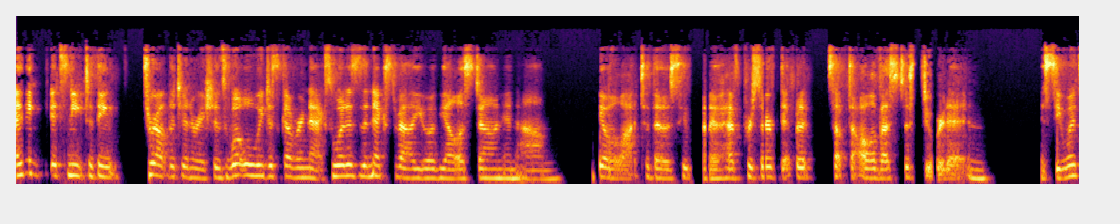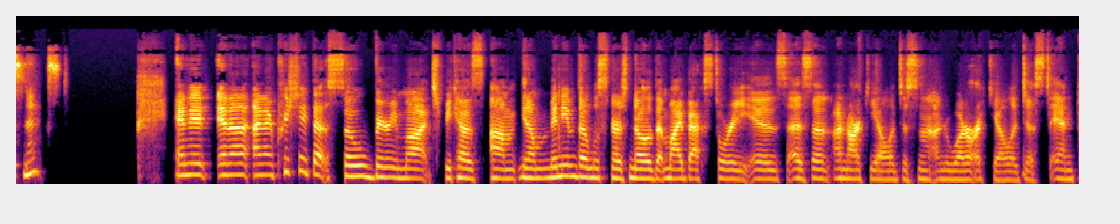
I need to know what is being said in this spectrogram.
I think it's neat to think throughout the generations, what will we discover next? What is the next value of Yellowstone? And um, you owe a lot to those who kind of have preserved it, but it's up to all of us to steward it and see what's next and it and I, and I appreciate that so very much because um, you know many of the listeners know that my backstory is as an, an archaeologist and an underwater archaeologist. And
